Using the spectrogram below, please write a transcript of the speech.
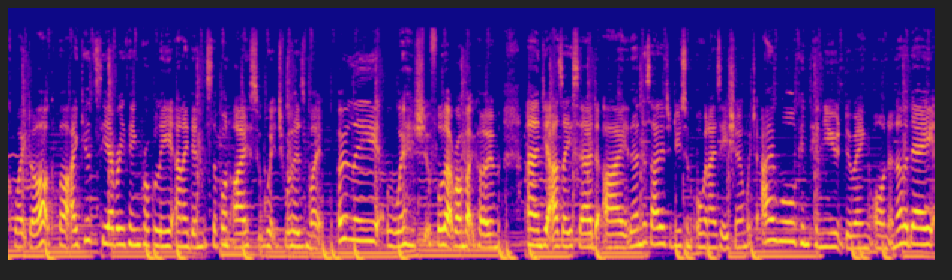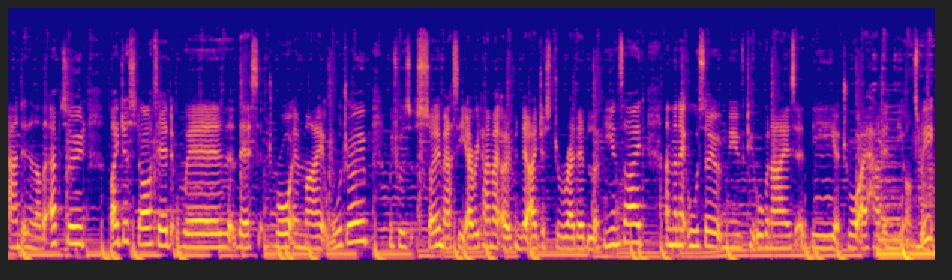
quite dark, but I could see everything properly and I didn't slip on ice, which was my only wish for that run back home. And yeah, as I said, I then decided to do some organization, which I will continue doing on another day and in another episode. But I just started with this drawer in my wardrobe, which was so messy. Every time I opened it, I just dreaded looking inside. And then I also moved to organize the drawer I have in the ensuite.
